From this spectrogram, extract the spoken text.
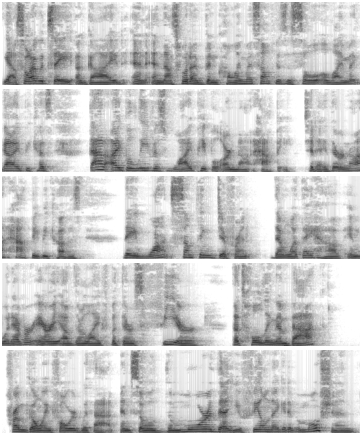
yeah. So I would say a guide and, and that's what I've been calling myself is a soul alignment guide because that I believe is why people are not happy today. They're not happy because they want something different than what they have in whatever area of their life, but there's fear that's holding them back from going forward with that. And so the more that you feel negative emotion,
